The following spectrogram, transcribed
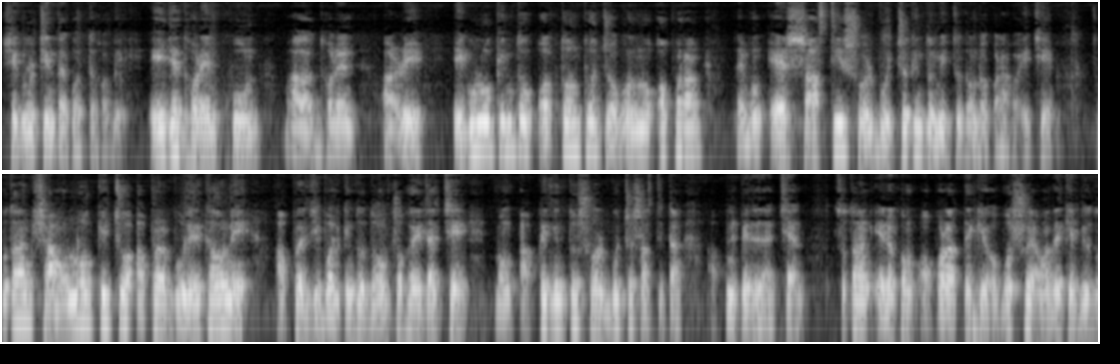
সেগুলো চিন্তা করতে হবে। এই যে ধরেন খুন বা ধরেন রেপ, এগুলো কিন্তু অত্যন্ত জঘন্য অপরাধ। এবং এর শাস্তির সর্বোচ্চ কিন্তু মৃত্যুদণ্ড করা হয়েছে। সুতরাং সামান্য কিছু আপনার ভুলের কারণে আপনার জীবন কিন্তু ধ্বংস হয়ে যাচ্ছে এবং আপনি কিন্তু সর্বোচ্চ শাস্তিটা আপনি পেতে যাচ্ছেন। সুতরাং এরকম অপরাধ থেকে অবশ্যই আমাদেরকে বিরত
